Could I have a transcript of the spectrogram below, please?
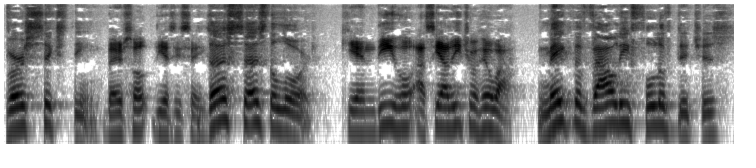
verse 16. verso 16. Thus says the Lord, Quien dijo, así ha dicho Jehová, make the valley full of ditches,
